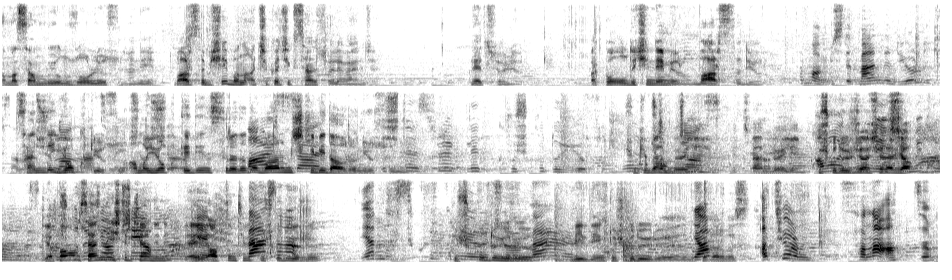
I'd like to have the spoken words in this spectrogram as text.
Ama sen bu yolu zorluyorsun. Yani varsa bir şey bana açık açık sen söyle bence. Net söylüyorum. Bak bu olduğu için demiyorum. Varsa diyorum. Tamam işte ben de diyorum ki sana Sen de şunu yok anlatmaya diyorsun ama yok çalışıyorum. dediğin sırada da varmış Varsa gibi davranıyorsun. İşte sürekli kuşku duyuyorsun. Bu Çünkü çok ben can böyleyim. sıkıcı. Ben böyleyim. Ama Kuşku duyacağın bunu şeyler yaşamak yapma. zorundasın. Yapamam Kuşku sen duyacağım değiştir şey kendini. yapmam Ey ki. attığın tweet Ben kuşku sana- duyuruyor. Ya nasıl kuşku, Kuşku duyuruyorum duyuruyor. ben? Bildiğin kuşku duyuruyor yani bu Ya, kadar basit. Atıyorum sana attım.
